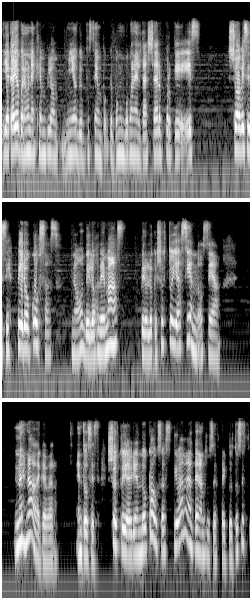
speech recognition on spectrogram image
Y acá voy a poner un ejemplo mío que puse que pongo un poco en el taller porque es yo a veces espero cosas, ¿no? de los demás, pero lo que yo estoy haciendo, o sea, no es nada que ver. Entonces, yo estoy abriendo causas que van a tener sus efectos. Entonces,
